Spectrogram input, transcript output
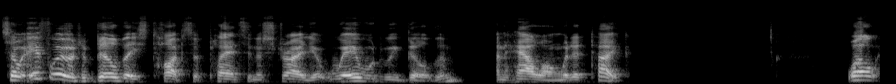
So if we were to build these types of plants in Australia, where would we build them and how long would it take? Well,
